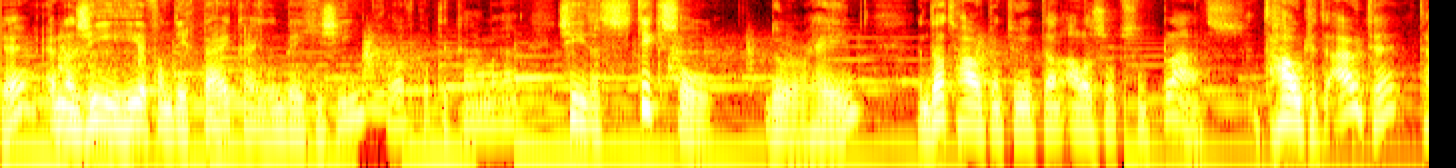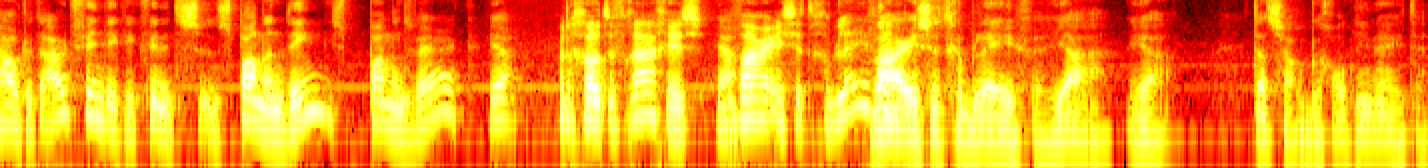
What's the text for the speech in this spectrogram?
Ja, en dan zie je hier van dichtbij, kan je het een beetje zien, geloof ik op de camera. Zie je dat stiksel doorheen. En dat houdt natuurlijk dan alles op zijn plaats. Het houdt het uit, hè? Het houdt het uit, vind ik. Ik vind het een spannend ding, spannend werk. Ja. Maar de grote vraag is, Ja. waar is het gebleven? Waar is het gebleven? Ja, ja. Dat zou ik bij God niet weten.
